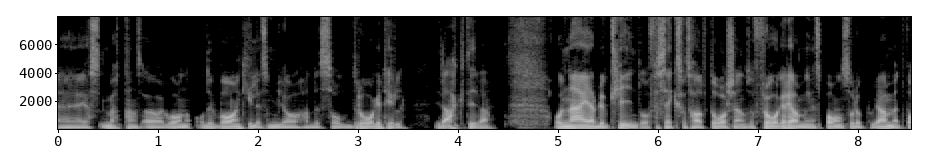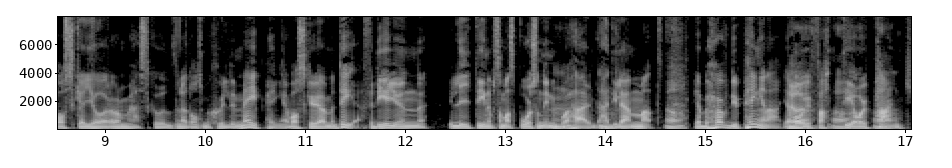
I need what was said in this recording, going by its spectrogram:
Eh, jag mötte hans ögon och det var en kille som jag hade sålt droger till i det aktiva. Och när jag blev clean då för sex och ett halvt år sedan så frågade jag min sponsor på programmet, vad ska jag göra med de här skulderna, de som är skyldiga mig pengar? Vad ska jag göra med det? För det är ju en, lite inne på samma spår som du är inne på mm. här, det här mm. dilemmat. Ja. Jag behövde ju pengarna, jag var ju fattig, ja, jag var ju pank.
